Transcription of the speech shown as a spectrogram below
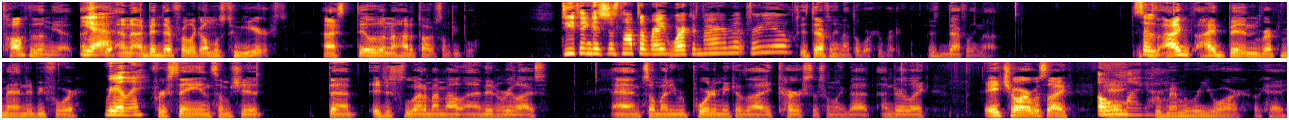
talk to them yet. I Yeah. and I've been there for like almost two years, and I still don't know how to talk to some people. do you think it's just not the right work environment for you? It's definitely not the work environment. It's definitely not. So- Because I've I've been reprimanded before Really? for saying some shit that it just flew out of my mouth and I didn't realize, and somebody reported me because I cursed or something like that, and they're like, HR was like, Oh "Hey, my God. remember where you are, okay?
